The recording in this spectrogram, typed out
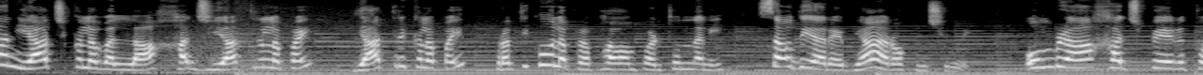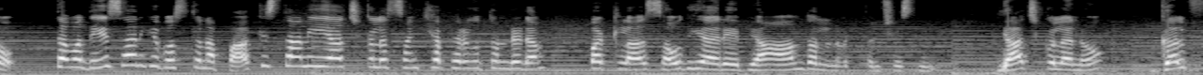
పాకిస్తాన్ యాచకుల వల్ల హజ్ యాత్రలపై యాత్రికులపై ప్రతికూల ప్రభావం పడుతుందని సౌదీ అరేబియా ఆరోపించింది. ఉమ్రా హజ్ పేరుతో తమ దేశానికి వస్తున్న పాకిస్తానీ యాచకుల సంఖ్య పెరుగుతుండడం పట్ల సౌదీ అరేబియా ఆందోళన వ్యక్తం చేసింది. యాచకులను గల్ఫ్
